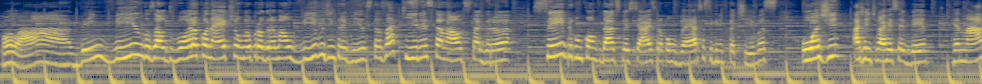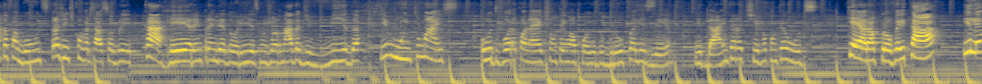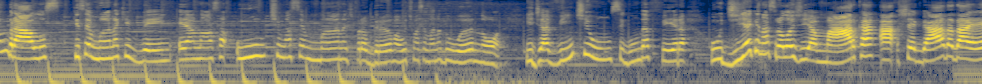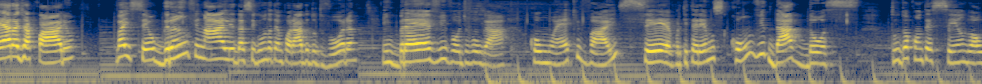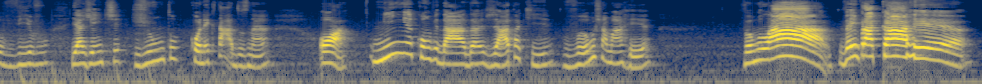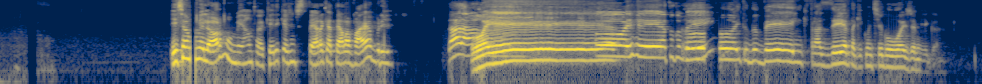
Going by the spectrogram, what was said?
Olá, bem-vindos ao Dvora Connection, meu programa ao vivo de entrevistas aqui nesse canal do Instagram, sempre com convidados especiais para conversas significativas. Hoje a gente vai receber Renata Fagundes para a gente conversar sobre carreira, empreendedorismo, jornada de vida e muito mais. O Dvora Connection tem o apoio do Grupo LZ e da Interativa Conteúdos. Quero aproveitar e lembrá-los que semana que vem é a nossa última semana de programa, a última semana do ano. E dia 21, segunda-feira, o dia que na astrologia marca a chegada da era de Aquário vai ser o grande finale da segunda temporada do Dvora. Em breve vou divulgar como é que vai ser, porque teremos convidados. Tudo acontecendo ao vivo e a gente junto, conectados, né? Ó, minha convidada já tá aqui. Vamos chamar a Rê. Vamos lá! Vem pra cá, Rê! Esse é o melhor momento, é aquele que a gente espera que a tela vai abrir. Tadá! Oi! Oi, Rê, tudo bem? Oi, tudo bem? Que prazer estar aqui contigo hoje, amiga.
